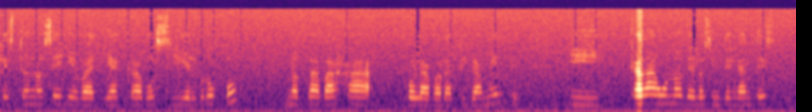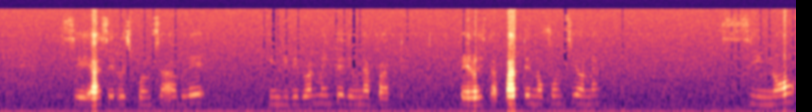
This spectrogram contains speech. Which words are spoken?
que esto no se llevaría a cabo si el grupo no trabaja colaborativamente y cada uno de los integrantes se hace responsable individualmente de una parte, pero esta parte no funciona si no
